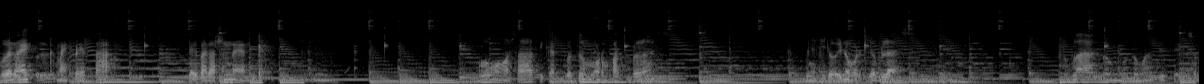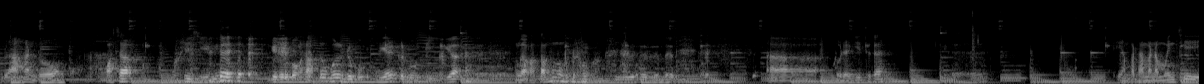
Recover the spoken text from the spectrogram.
gue naik naik kereta dari pasar Senen. Mm-mm. gue nggak salah tiket gue tuh nomor 14 punya si doi nomor 13 sebelahan dong otomatis ya. Sebelahan dong. Ah. masa gue di sini di gerbong satu gue gerbong dia gerbong tiga nggak ketemu dong bener-bener. Eh, udah gitu kan? Eh, yang pertama nemuin sih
